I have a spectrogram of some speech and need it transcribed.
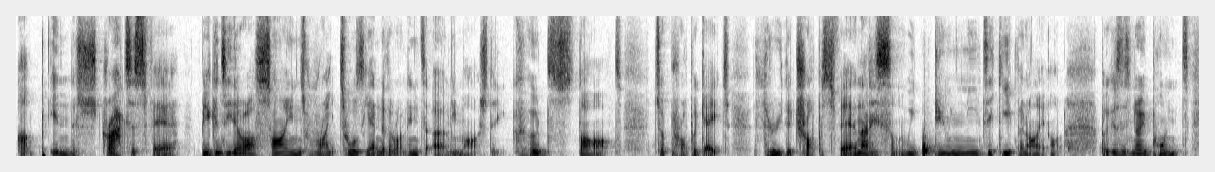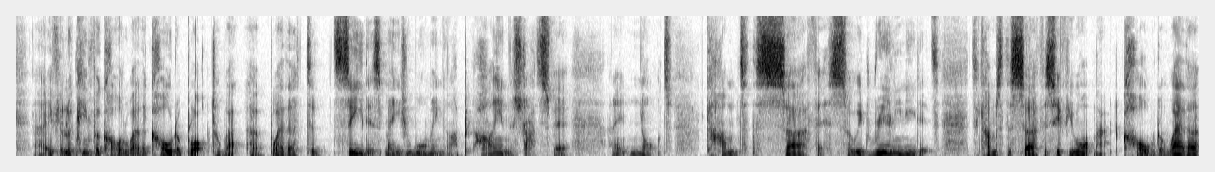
up in the stratosphere but you can see there are signs right towards the end of the run into early March that it could start to propagate through the troposphere. And that is something we do need to keep an eye on because there's no point uh, if you're looking for cold weather, colder blocked uh, weather to see this major warming up high in the stratosphere and it not come to the surface. So we'd really need it to come to the surface if you want that colder weather.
